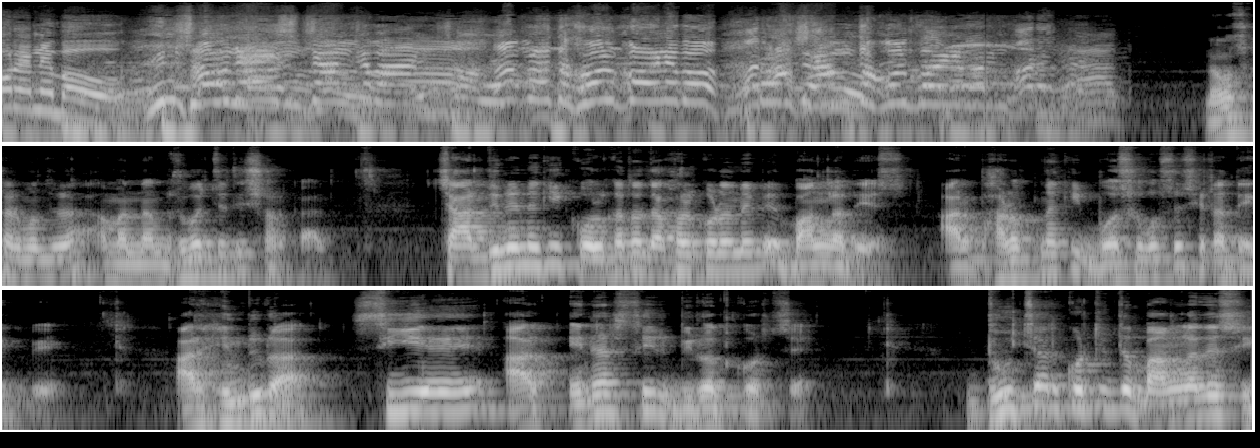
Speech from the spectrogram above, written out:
করে নেব। আমাদের ইস্টার্ন কামান আমরা দখল করে নেব আসাম দখল করে নেব। নমস্কার বন্ধুরা আমার নাম ধ্রুবজ্যোতি সরকার। চার দিনে নাকি কলকাতা দখল করে নেবে বাংলাদেশ আর ভারত নাকি বসে বসে সেটা দেখবে। আর হিন্দুরা সিএ আর এনআরসির বিরোধ করছে। দু চার কোটিতে বাংলাদেশি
